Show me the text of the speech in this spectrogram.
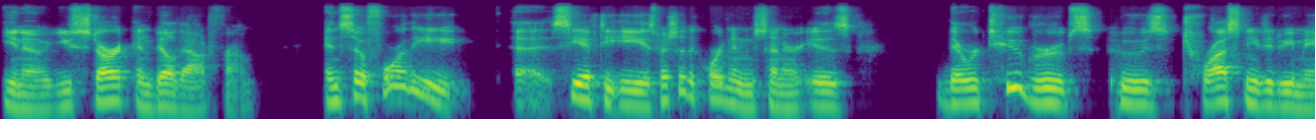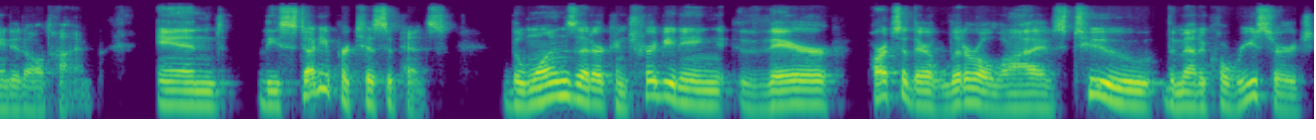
you know you start and build out from. And so for the uh, CFDE, especially the coordinating center, is there were two groups whose trust needed to be made at all time. And the study participants, the ones that are contributing their parts of their literal lives to the medical research,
